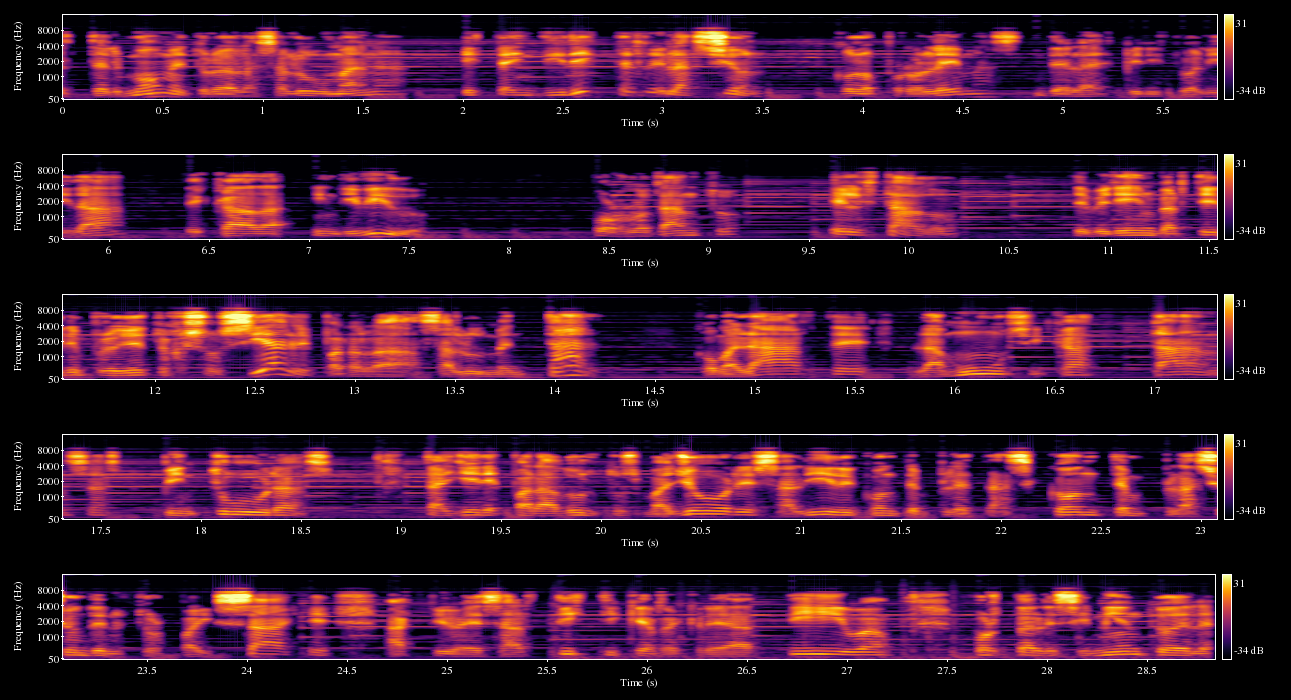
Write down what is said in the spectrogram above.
el termómetro de la salud humana está en directa relación con los problemas de la espiritualidad de cada individuo. Por lo tanto, el Estado debería invertir en proyectos sociales para la salud mental, como el arte, la música, danzas, pinturas, talleres para adultos mayores, salir y contemplación de nuestros paisajes, actividades artísticas y recreativas, fortalecimiento de la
